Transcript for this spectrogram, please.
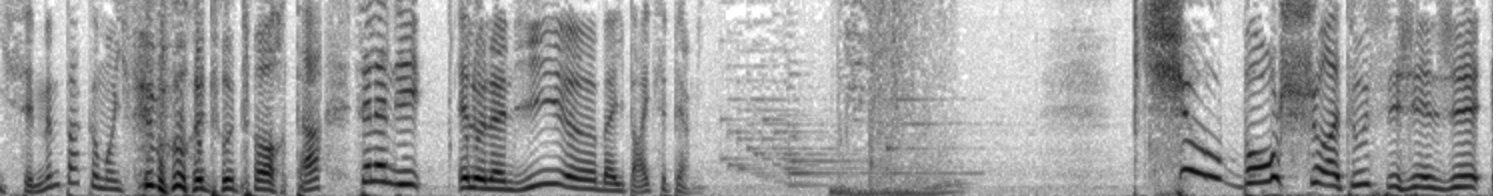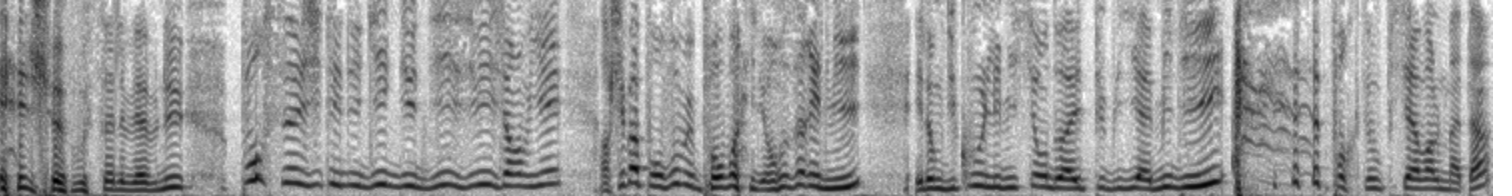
il sait même pas comment il fait pour être autant en retard. C'est lundi. Et le lundi, euh, bah, il paraît que c'est permis. Tchou Bonjour à tous, c'est GLG et je vous souhaite la bienvenue pour ce JT du Geek du 18 janvier. Alors je sais pas pour vous, mais pour moi il est 11h30 et donc du coup l'émission doit être publiée à midi pour que vous puissiez avoir le matin.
